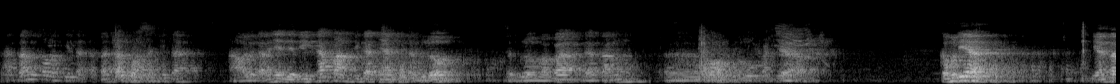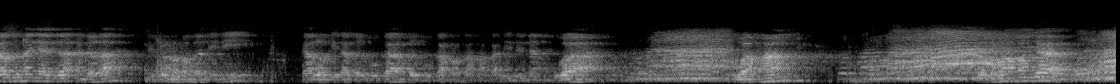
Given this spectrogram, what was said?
atau sholat kita, atau puasa kita. Nah, oleh karenanya jadi kapan sikatnya sebelum sebelum apa datang e, waktu fajar. Kemudian di antara sunnahnya juga adalah di bulan Ramadan ini kalau kita berbuka berbuka pertama kali dengan buah buah mang Kurma apa enggak? Kurma.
